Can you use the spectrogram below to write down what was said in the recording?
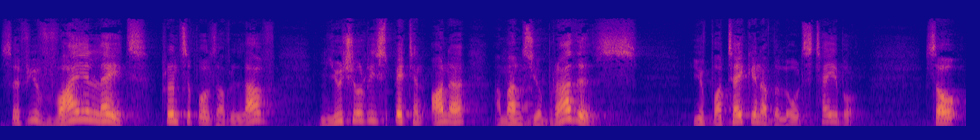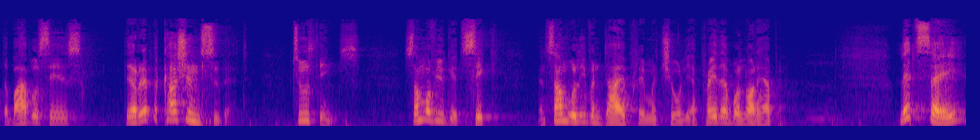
So if you violate principles of love, mutual respect and honor amongst your brothers, you've partaken of the Lord's table. So the Bible says there are repercussions to that. Two things. Some of you get sick, and some will even die prematurely. I pray that will not happen. Let's say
